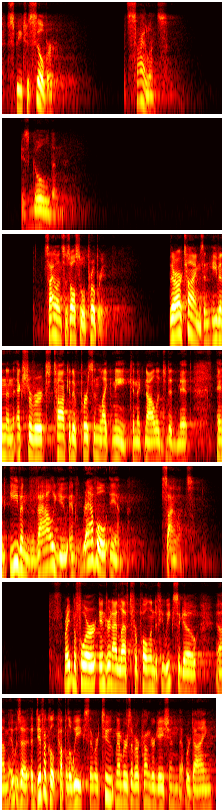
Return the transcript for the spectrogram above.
speech is silver, but silence is golden. Silence is also appropriate. There are times, and even an extrovert, talkative person like me can acknowledge and admit and even value and revel in silence. Right before Indra and I left for Poland a few weeks ago, um, it was a, a, difficult couple of weeks. There were two members of our congregation that were dying.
